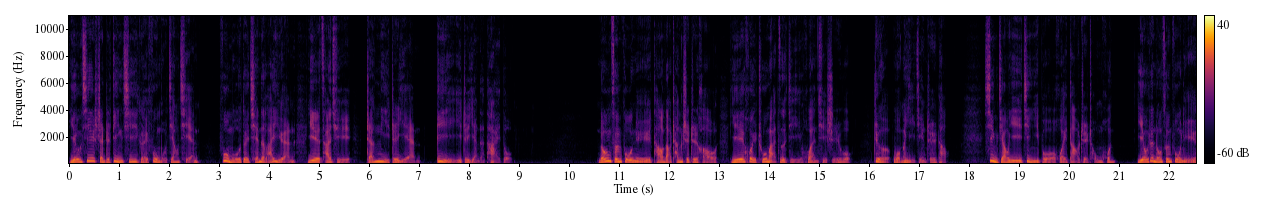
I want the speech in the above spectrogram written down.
有些甚至定期给父母交钱。父母对钱的来源也采取睁一只眼闭一只眼的态度。农村妇女逃到城市之后，也会出卖自己换取食物。这我们已经知道，性交易进一步会导致重婚。有的农村妇女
